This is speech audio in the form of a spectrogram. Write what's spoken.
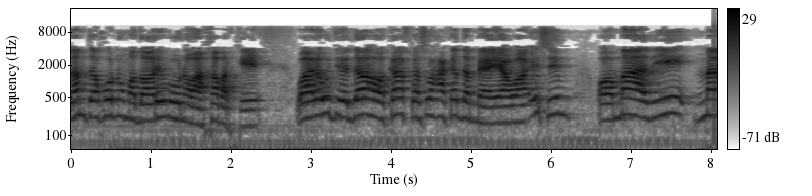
lam takunu madaaribuhuna waa khabarkii waana ujeedaahoo kaafkaas waxaa ka dambeeya waa isim oo maadii ma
